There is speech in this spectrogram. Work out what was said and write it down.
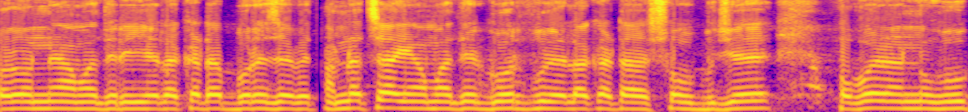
অরণ্যে আমাদের এই এলাকাটা ভরে যাবে। আমরা চাই আমাদের গোরপুর এলাকাটা সবুজে অভয়ারণ্য হোক।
